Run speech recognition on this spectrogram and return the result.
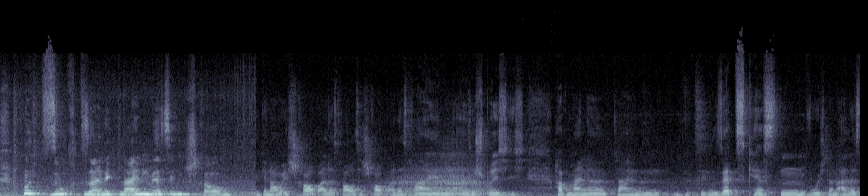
und sucht seine kleinen Messingschrauben. Genau, ich schraube alles raus, ich schraube alles rein. Also sprich, ich habe meine kleinen witzigen Setzkästen, wo ich dann alles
